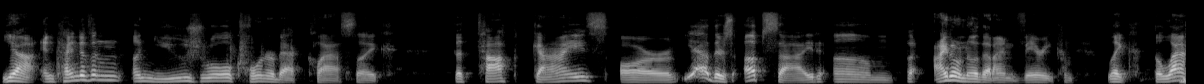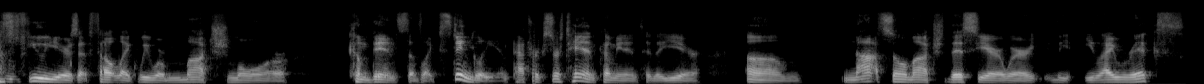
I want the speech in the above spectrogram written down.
Yeah, and kind of an unusual cornerback class. Like the top guys are, yeah, there's upside. Um, but I don't know that I'm very com- like the last few years. It felt like we were much more convinced of like Stingley and Patrick Surtain coming into the year. Um, not so much this year where the Eli Ricks,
